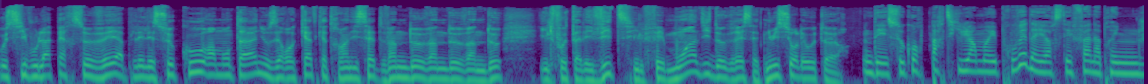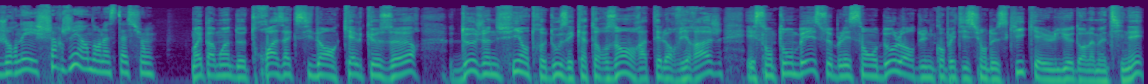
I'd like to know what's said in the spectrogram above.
ou si vous l'apercevez, appelez les secours en montagne au 04 97 22 22 22. Il faut aller vite. Il fait moins 10 degrés cette nuit sur les hauteurs. Des secours particulièrement éprouvés d'ailleurs, Stéphane, après une journée chargée hein, dans la station. Oui, pas moins de trois accidents en quelques heures. Deux jeunes filles entre 12 et 14 ans ont raté leur virage et sont tombées, se blessant au dos lors d'une compétition de ski qui a eu lieu dans la matinée.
